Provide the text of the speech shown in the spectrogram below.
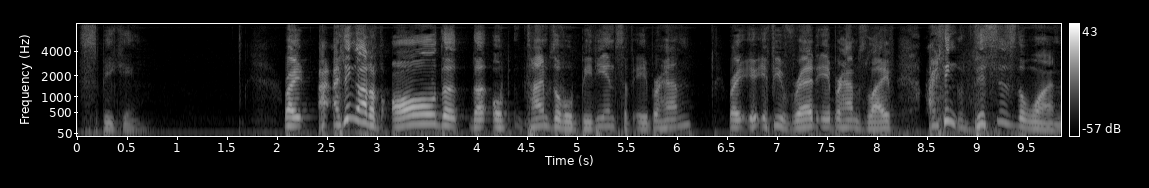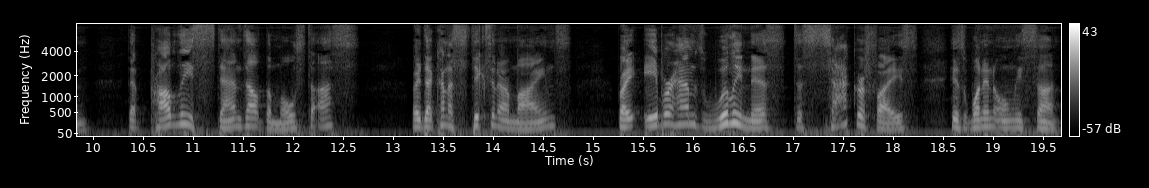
speaking. Right? I think out of all the, the times of obedience of Abraham, right, if you've read Abraham's life, I think this is the one that probably stands out the most to us, right, that kind of sticks in our minds, right? Abraham's willingness to sacrifice his one and only son.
